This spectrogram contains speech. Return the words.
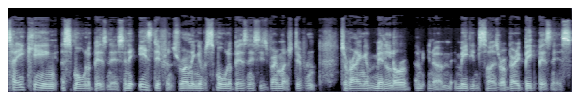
taking a smaller business, and it is different. Running a smaller business is very much different to running a middle or a, you know a medium size or a very big business.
